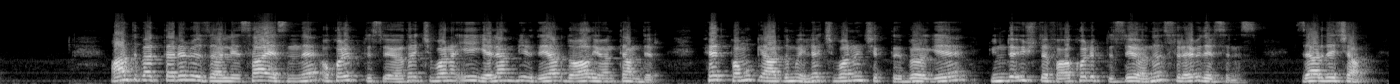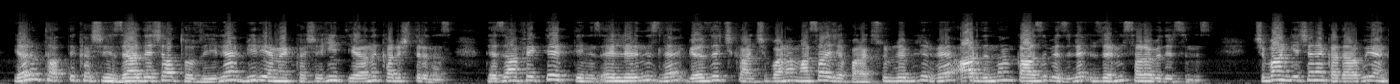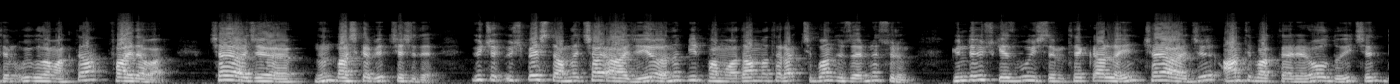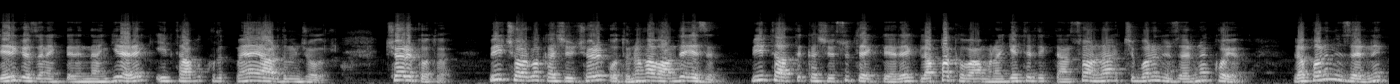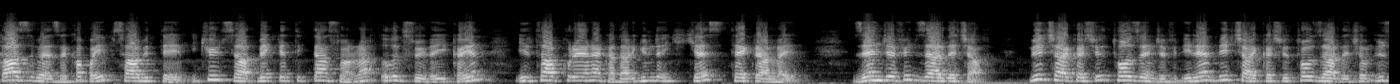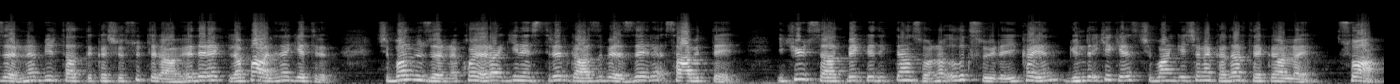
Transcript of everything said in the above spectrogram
Antibakteriyel özelliği sayesinde okaliptüs yağı da çıbana iyi gelen bir diğer doğal yöntemdir. PET pamuk yardımıyla çıbanın çıktığı bölgeye günde 3 defa okaliptüs yağını sürebilirsiniz. Zerdeçal Yarım tatlı kaşığı zerdeçal tozu ile 1 yemek kaşığı Hint yağını karıştırınız. Dezenfekte ettiğiniz ellerinizle gözde çıkan çıbana masaj yaparak sürülebilir ve ardından gazlı bez ile üzerini sarabilirsiniz. Çıban geçene kadar bu yöntemi uygulamakta fayda var. Çay ağacı yağının başka bir çeşidi. 3-5 damla çay ağacı yağını bir pamuğa damlatarak çıbanın üzerine sürün. Günde 3 kez bu işlemi tekrarlayın. Çay ağacı antibakteriyel olduğu için deri gözeneklerinden girerek iltihabı kurutmaya yardımcı olur. Çörek otu. Bir çorba kaşığı çörek otunu havanda ezin. Bir tatlı kaşığı süt ekleyerek lapa kıvamına getirdikten sonra çıbanın üzerine koyun. Lapanın üzerini gazlı bezle kapayıp sabitleyin. 2-3 saat beklettikten sonra ılık suyla yıkayın. İltihap kuruyana kadar günde 2 kez tekrarlayın. Zencefil zerdeçal 1 çay kaşığı toz zencefil ile 1 çay kaşığı toz zerdeçalın üzerine 1 tatlı kaşığı süt ilave ederek lapa haline getirin. Çıbanın üzerine koyarak yine steril gazlı bezle ile sabitleyin. 2-3 saat bekledikten sonra ılık su ile yıkayın. Günde 2 kez çıban geçene kadar tekrarlayın. Soğan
